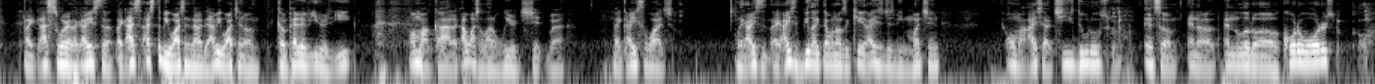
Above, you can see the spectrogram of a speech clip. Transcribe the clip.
like I swear, like I used to, like I, I still be watching nowadays. I be watching um competitive eaters eat. Oh my god, like I watch a lot of weird shit, bro. Like I used to watch, like I used to, like, I used to be like that when I was a kid. I used to just be munching. Oh my, I used to have cheese doodles and some and uh and the little uh, quarter waters. Oh,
